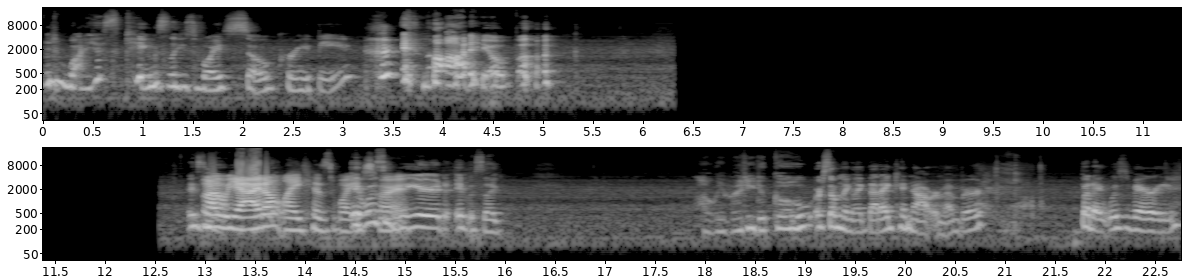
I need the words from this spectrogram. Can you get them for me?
Why is Kingsley's voice so creepy in the audiobook? It's Oh not- yeah, I don't like his voice. it was for it. weird. It was like, "Are we ready to go?" or something like that. I cannot remember, but it was very.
